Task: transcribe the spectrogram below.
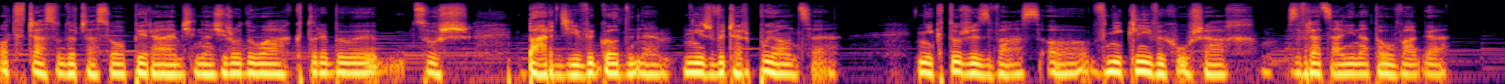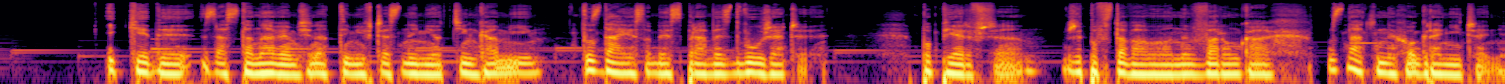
od czasu do czasu opierałem się na źródłach, które były, cóż, bardziej wygodne niż wyczerpujące. Niektórzy z Was o wnikliwych uszach zwracali na to uwagę. I kiedy zastanawiam się nad tymi wczesnymi odcinkami, to zdaję sobie sprawę z dwóch rzeczy. Po pierwsze, że powstawały one w warunkach znacznych ograniczeń,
